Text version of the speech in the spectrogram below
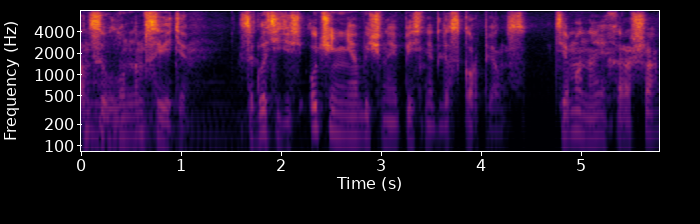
«Танцы в лунном свете». Согласитесь, очень необычная песня для Scorpions. Тема она и хороша.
